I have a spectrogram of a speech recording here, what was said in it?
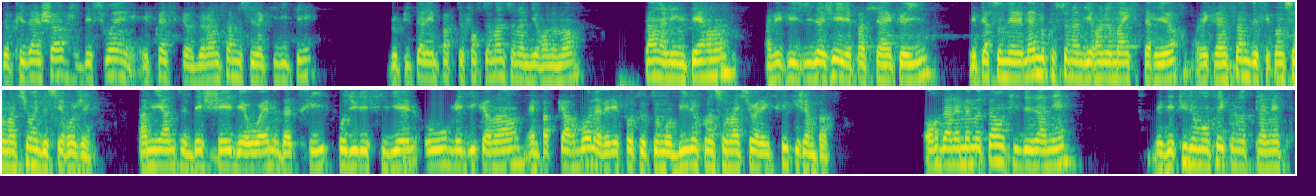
de prise en charge des soins et presque de l'ensemble de ses activités, l'hôpital impacte fortement son environnement, tant à l'interne, avec les usagers et les patients accueillis, les personnels même que son environnement extérieur, avec l'ensemble de ses consommations et de ses rejets. Amiante, déchets, DOM, DASRI, produits lessiviels, eau, médicaments, impact carbone avec les fautes automobiles, consommation électrique et j'en passe. Or, dans le même temps, au fil des années, les études ont montré que notre planète,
